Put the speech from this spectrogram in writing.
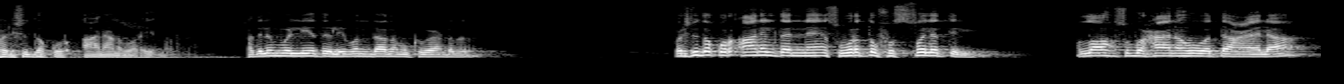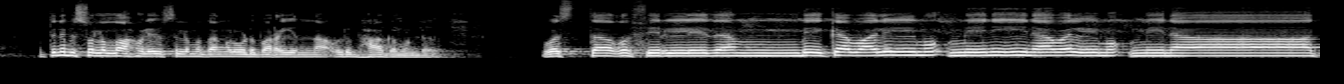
പരിശുദ്ധ ഖുർആനാണ് പറയുന്നത്. അതിലും വലിയ തെളിവെന്താ നമുക്ക് വേണ്ടത്? പരിശുദ്ധ ഖുർആനിൽ തന്നെ സൂറത്ത് ഫുസ്വലത്തിൽ അള്ളാഹു സുബാനഹുവത്ത ആയ മുത്തനബി സല്ലല്ലാഹു അലൈഹി വസല്ലം തങ്ങളോട് പറയുന്ന ഒരു ഭാഗമുണ്ട് واستغفر لذنبك وللمؤمنين والمؤمنات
